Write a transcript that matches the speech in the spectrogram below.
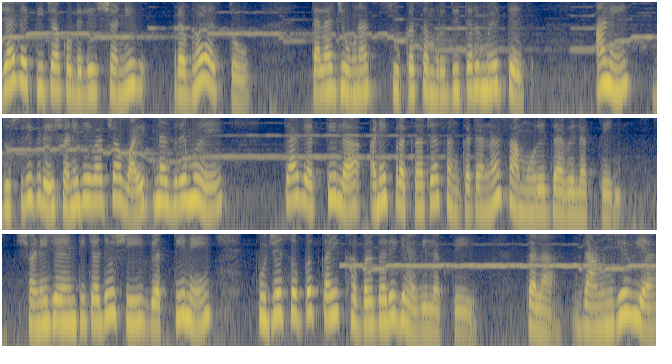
ज्या व्यक्तीच्या कुंडलीत शनी प्रबळ असतो त्याला जीवनात सुख समृद्धी तर मिळतेच आणि दुसरीकडे शनिदेवाच्या वाईट नजरेमुळे त्या व्यक्तीला अनेक प्रकारच्या संकटांना सामोरे जावे लागते. शनी जयंतीच्या दिवशी व्यक्तीने पूजेसोबत काही खबरदारी घ्यावी लागते. चला जाणून घेऊया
